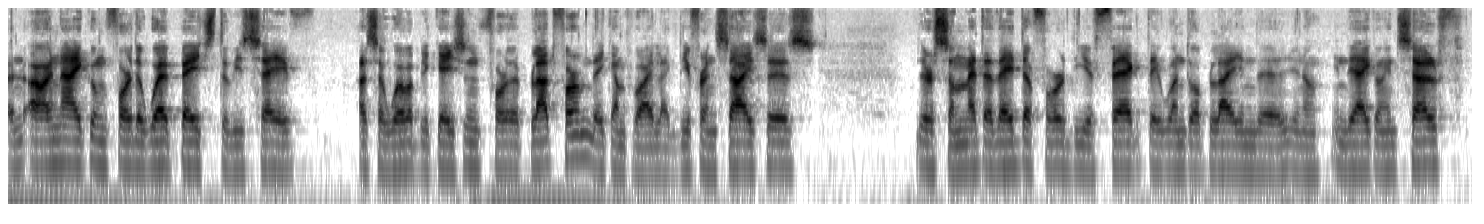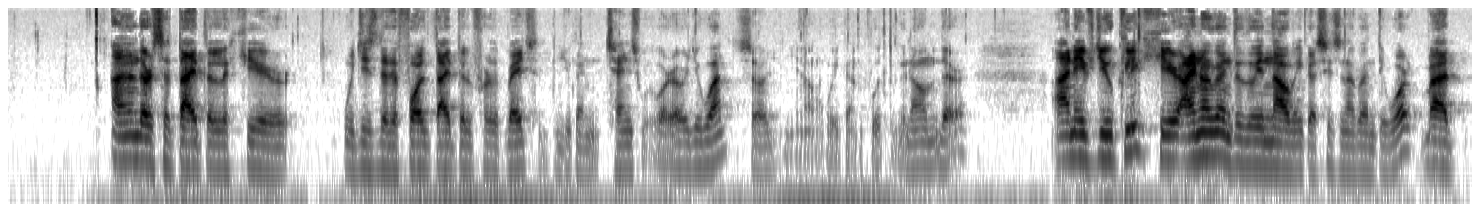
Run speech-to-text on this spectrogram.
an, an, icon for the web page to be saved as a web application for the platform. They can provide like different sizes, there's some metadata for the effect they want to apply in the, you know, in the icon itself. And then there's a title here, which is the default title for the page. You can change whatever you want. So, you know, we can put GNOME there. And if you click here, I'm not going to do it now because it's not going to work, but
